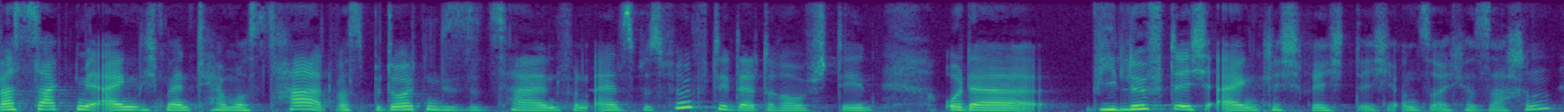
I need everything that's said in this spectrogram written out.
was sagt mir eigentlich mein Thermostat? Was bedeuten diese Zahlen von 1 bis 5, die da draufstehen? Oder wie lüfte ich eigentlich richtig und solche Sachen?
